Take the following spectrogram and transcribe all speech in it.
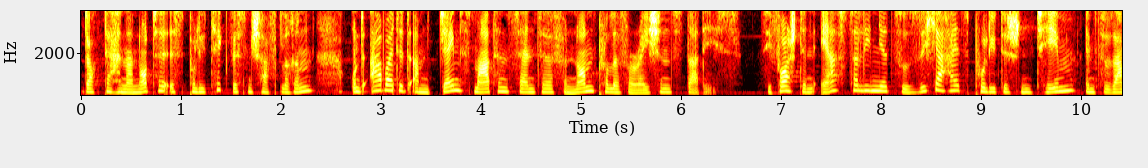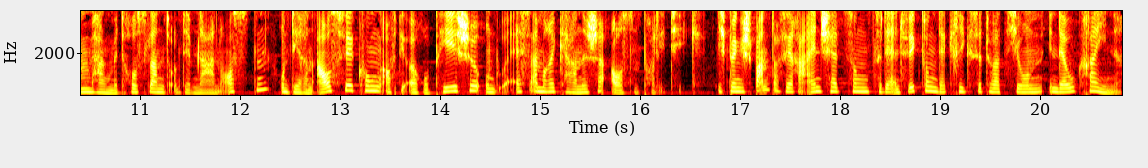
Dr. Hannah Notte ist Politikwissenschaftlerin und arbeitet am James Martin Center for Non-Proliferation Studies. Sie forscht in erster Linie zu sicherheitspolitischen Themen im Zusammenhang mit Russland und dem Nahen Osten und deren Auswirkungen auf die europäische und US-amerikanische Außenpolitik. Ich bin gespannt auf Ihre Einschätzung zu der Entwicklung der Kriegssituation in der Ukraine.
